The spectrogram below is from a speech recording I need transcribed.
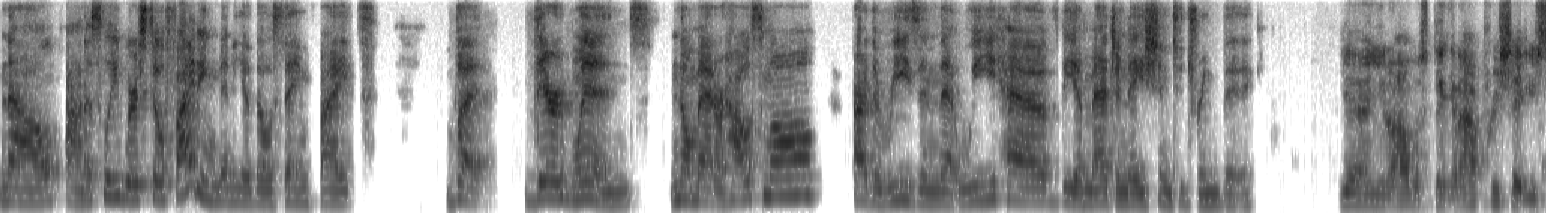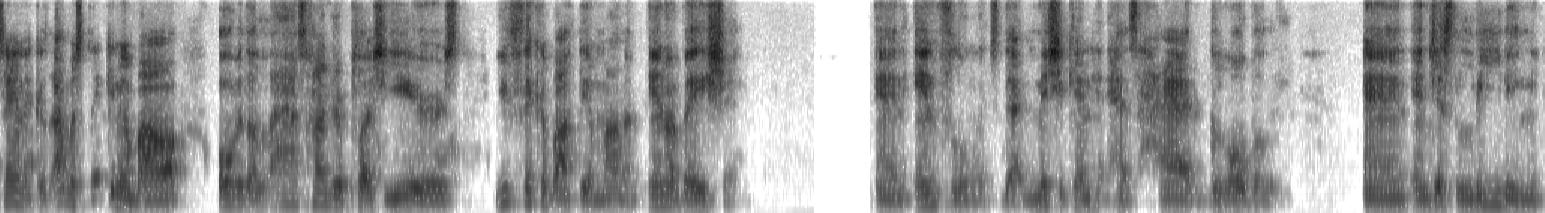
Now, honestly, we're still fighting many of those same fights, but their wins, no matter how small, are the reason that we have the imagination to dream big. Yeah, and you know, I was thinking, I appreciate you saying that because I was thinking about over the last hundred plus years, you think about the amount of innovation and influence that Michigan has had globally and, and just leading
